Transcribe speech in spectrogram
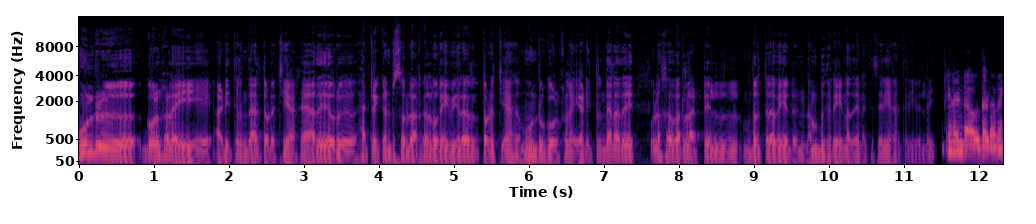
மூன்று கோல்களை அடித்திருந்தார் தொடர்ச்சியாக. அது ஒரு ஹட்ரிக் என்று சொல்வார்கள். ஒரே வீரர் தொடர்ச்சியாக மூன்று கோல்களை அடித்திருந்தார். அது உலக வரலாற்றில் முதல் தடவை என்று நம்புகிறேன். அது எனக்கு சரியாக தெரியவில்லை. இரண்டாவது தடவை.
